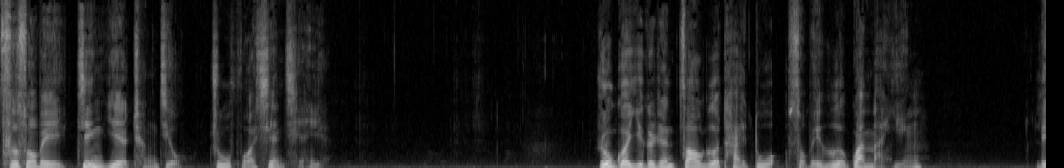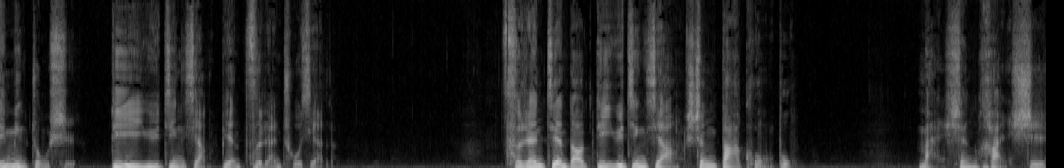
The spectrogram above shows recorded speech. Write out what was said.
此所谓净业成就，诸佛现前也。如果一个人造恶太多，所谓恶贯满盈，临命终时，地狱镜像便自然出现了。此人见到地狱镜像，生大恐怖，满身汗湿，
